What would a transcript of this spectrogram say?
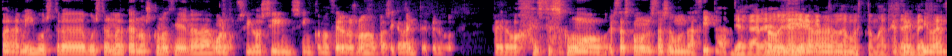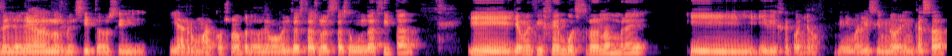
para mí vuestra, vuestra marca no os conocía de nada, bueno, sigo sin, sin conoceros, ¿no? Básicamente, pero, pero esto es como, esta es como nuestra segunda cita. Llegará el día que podamos tomar Efectivamente, ya llegarán los besitos y, y arrumacos, ¿no? Pero de momento esta es nuestra segunda cita y yo me fijé en vuestro nombre y, dije, coño, minimalísimo, ¿no? En casa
